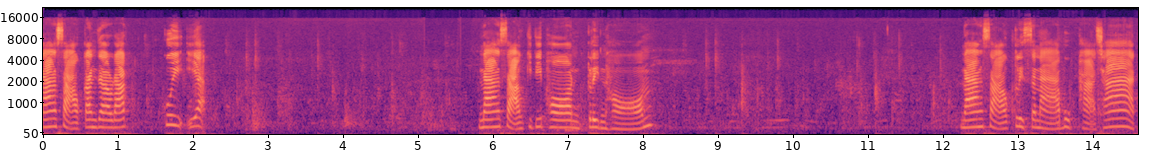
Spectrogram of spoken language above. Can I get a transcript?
นางสาวกัญญารัตน์กุ้ยเอี้ย นางสาวกิติพร กลิ่นหอม นางสาวกฤษณาบุปผาชาติ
